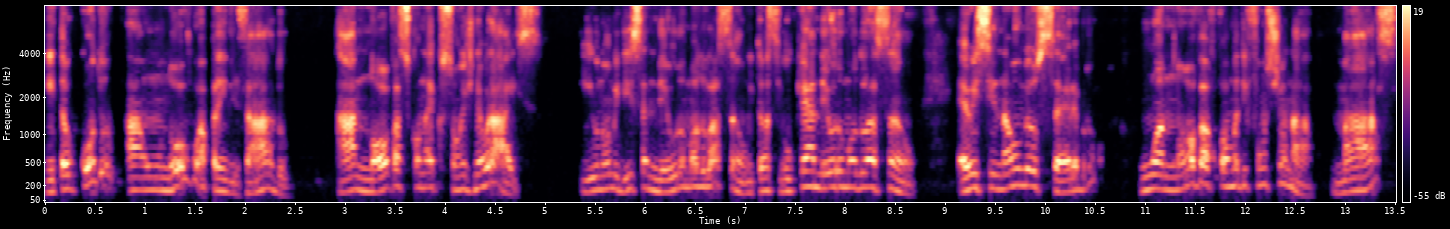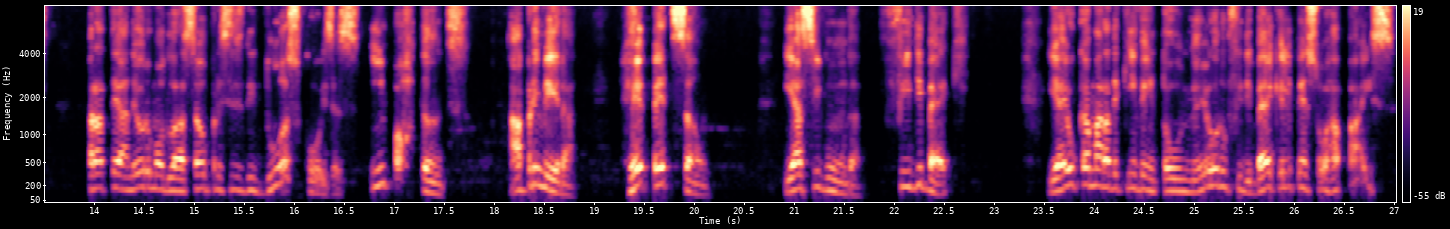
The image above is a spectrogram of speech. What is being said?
Então, quando há um novo aprendizado, há novas conexões neurais. E o nome disso é neuromodulação. Então, assim, o que é a neuromodulação? É eu ensinar o meu cérebro uma nova forma de funcionar. Mas, para ter a neuromodulação, eu preciso de duas coisas importantes. A primeira, repetição. E a segunda, feedback. E aí o camarada que inventou o neurofeedback, ele pensou, rapaz,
